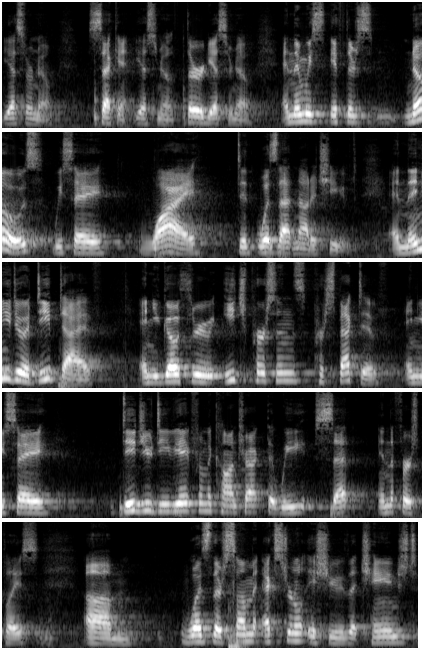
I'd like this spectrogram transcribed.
Yes or no? Second, yes or no? Third, yes or no? And then we, if there's no's, we say, why did, was that not achieved? And then you do a deep dive and you go through each person's perspective and you say, did you deviate from the contract that we set in the first place? Um, was there some external issue that changed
